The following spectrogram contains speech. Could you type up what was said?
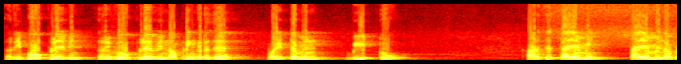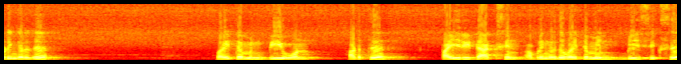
ரிபோப்ளேவின் ரிபோப்ளேவின் அப்படிங்கிறது வைட்டமின் பி டூ அடுத்து தயமின் தயமின் அப்படிங்கிறது வைட்டமின் பி ஒன் அடுத்து பைரிடாக்சின் அப்படிங்கிறது வைட்டமின் பி சிக்ஸு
